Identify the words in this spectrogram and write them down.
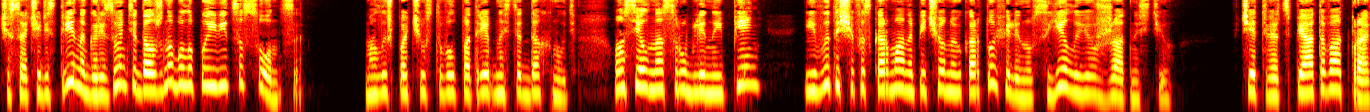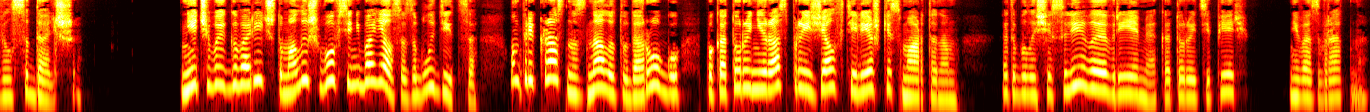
Часа через три на горизонте должно было появиться солнце. Малыш почувствовал потребность отдохнуть. Он сел на срубленный пень и, вытащив из кармана печеную картофелину, съел ее с жадностью. В четверть пятого отправился дальше. Нечего и говорить, что малыш вовсе не боялся заблудиться. Он прекрасно знал эту дорогу, по которой не раз проезжал в тележке с Мартоном. Это было счастливое время, которое теперь невозвратно.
